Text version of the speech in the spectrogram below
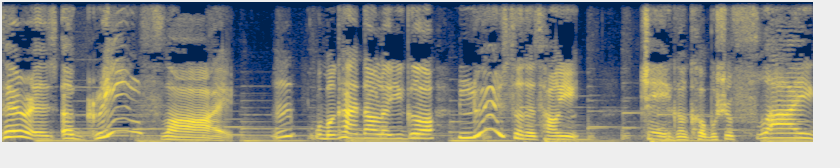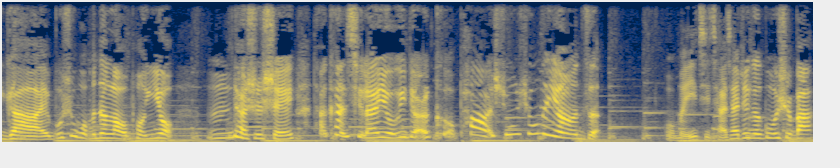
there is a green fly。嗯，我们看到了一个绿色的苍蝇，这个可不是 Fly Guy，不是我们的老朋友。嗯，他是谁？他看起来有一点可怕，凶凶的样子。我们一起瞧瞧这个故事吧。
